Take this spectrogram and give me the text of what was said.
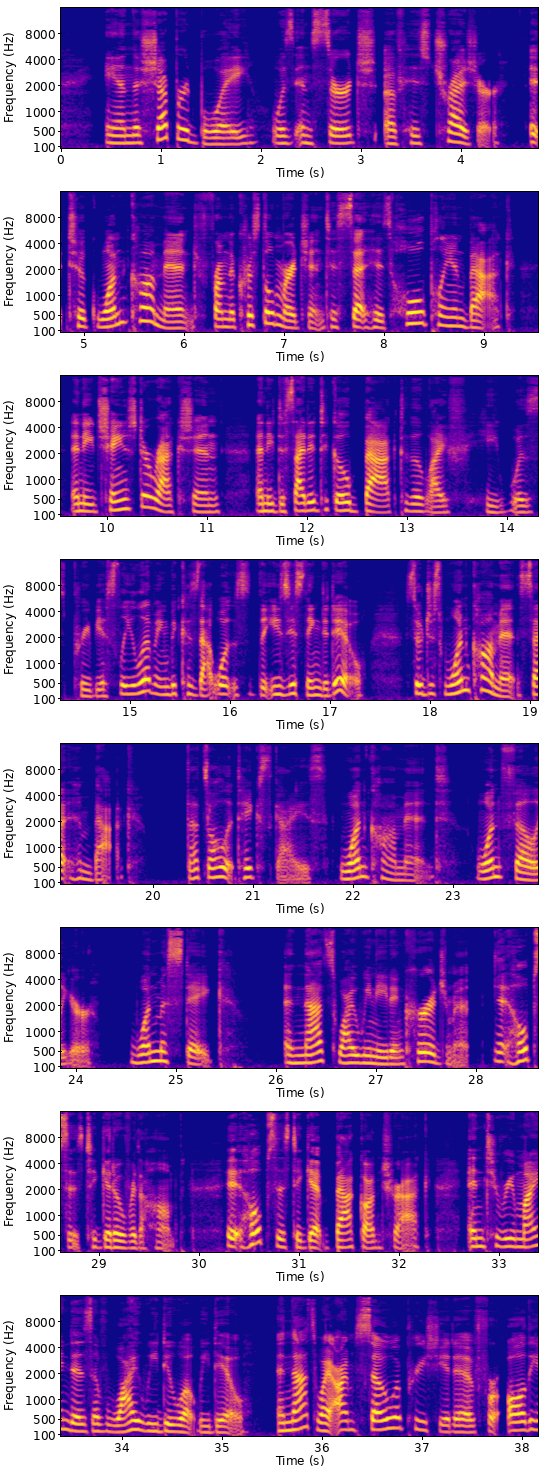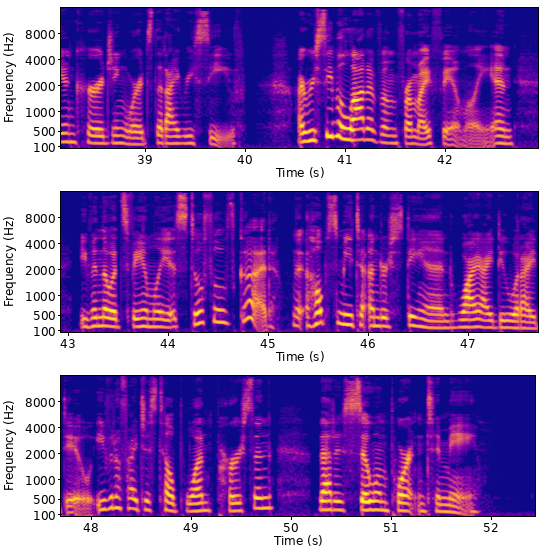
and the shepherd boy was in search of his treasure. It took one comment from the crystal merchant to set his whole plan back, and he changed direction and he decided to go back to the life he was previously living because that was the easiest thing to do. So just one comment set him back. That's all it takes, guys. One comment, one failure, one mistake. And that's why we need encouragement. It helps us to get over the hump. It helps us to get back on track and to remind us of why we do what we do. And that's why I'm so appreciative for all the encouraging words that I receive. I receive a lot of them from my family, and even though it's family, it still feels good. It helps me to understand why I do what I do. Even if I just help one person, that is so important to me.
